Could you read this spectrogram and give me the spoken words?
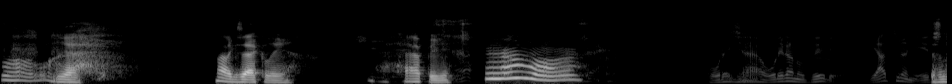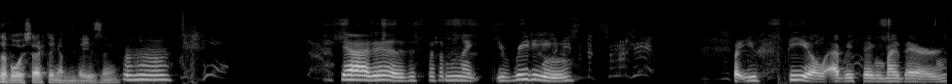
Whoa. Yeah. Not exactly happy. No. Isn't the voice acting amazing? Mm-hmm. Yeah, it is. Especially like you're reading, but you feel everything by their.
